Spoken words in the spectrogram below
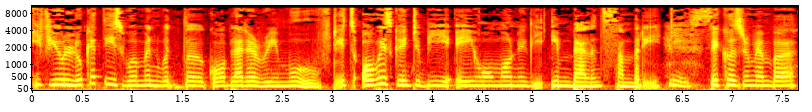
if you look at these women with the gallbladder removed, it's always going to be a hormonally imbalanced somebody. Yes. Because remember,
